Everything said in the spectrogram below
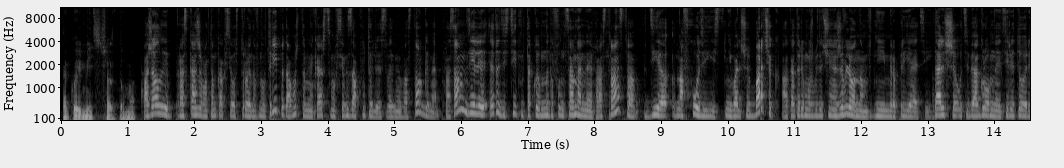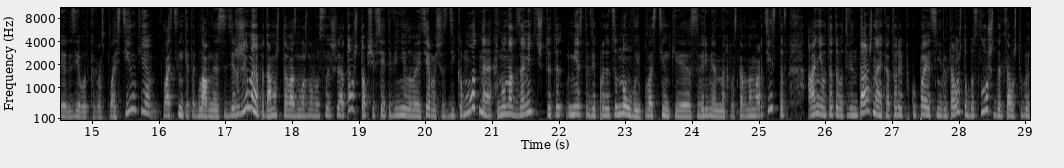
такой иметь сейчас дома. Пожалуй, расскажем о том, как все устроено внутри, потому что, мне кажется, мы всех запутали своими восторгами. На самом деле, это действительно такое многофункциональное пространство, где на входе есть небольшой барчик, а, который может быть очень оживленным в дни мероприятий. Дальше у тебя огромная территория, где вот как раз пластинки. Пластинки — это главное содержимое, потому что, возможно, вы слышали о том, что вообще вся эта виниловая тема сейчас дико модная. Но надо заметить, что это место, где продаются новые пластинки современных в основном артистов, а не вот это вот винтажное, которое покупается не для того, чтобы слушать, а для того, чтобы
